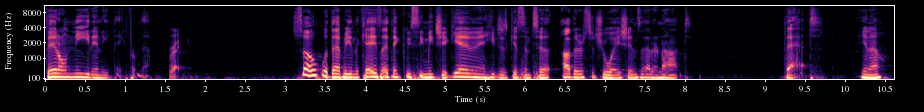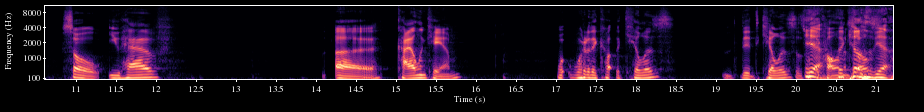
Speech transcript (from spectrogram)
they don't need anything from them. Right. So with that being the case, I think we see Mechie again, and he just gets into other situations that are not that. You know, So you have uh Kyle and Cam. What, what are they called? The Killers? The Killers is what yeah, they call the themselves. kills, yeah,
